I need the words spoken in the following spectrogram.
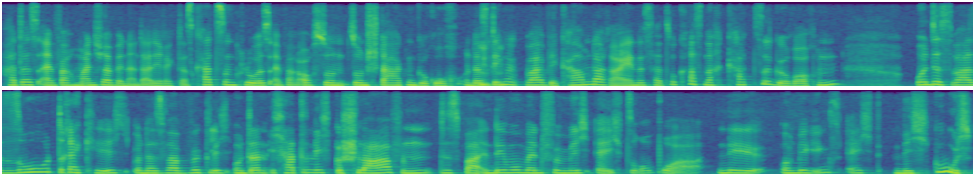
hat das einfach manchmal, wenn dann da direkt das Katzenklo ist, einfach auch so, ein, so einen starken Geruch. Und das Ding war, wir kamen da rein, es hat so krass nach Katze gerochen Und es war so dreckig und das war wirklich, und dann, ich hatte nicht geschlafen. Das war in dem Moment für mich echt so, boah, nee. Und mir ging es echt nicht gut.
